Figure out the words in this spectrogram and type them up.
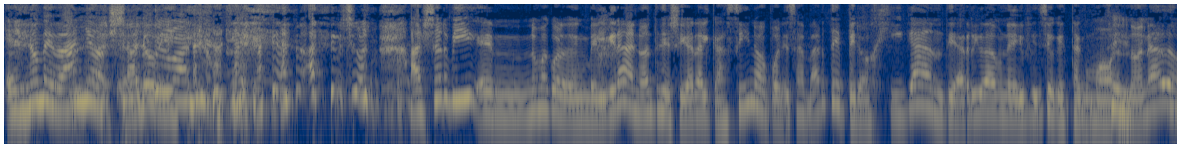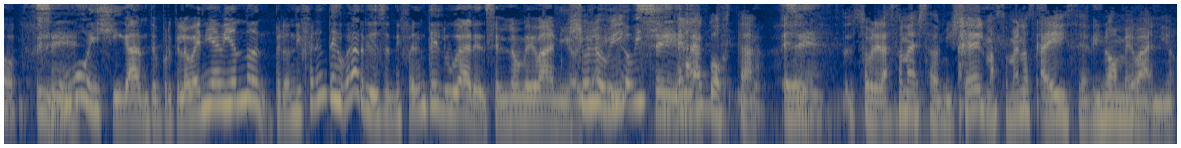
El no me baño, ya lo vi. Yo ayer vi, en, no me acuerdo, en Belgrano, antes de llegar al casino, por esa parte, pero gigante, arriba de un edificio que está como abandonado. Sí. Muy gigante, porque lo venía viendo, pero en diferentes barrios, en diferentes lugares, el no me baño. Yo Y lo vi, Sí. en la costa, eh, sobre la zona de San Miguel, más o menos, ahí dice, no me baño.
